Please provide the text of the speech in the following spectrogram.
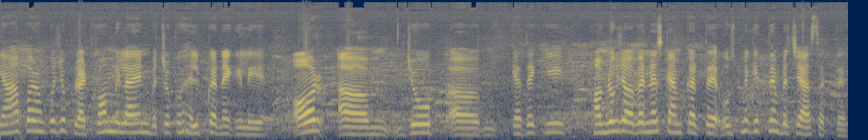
यहाँ पर हमको जो प्लेटफॉर्म मिला है इन बच्चों को हेल्प करने के लिए और अम, जो कहते हैं कि हम लोग जो अवेयरनेस कैंप करते हैं उसमें कितने बच्चे आ सकते हैं।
